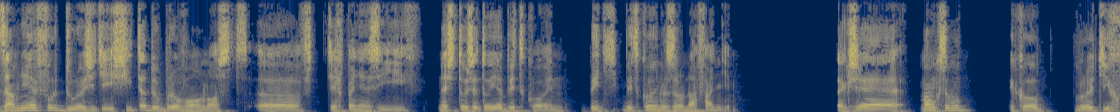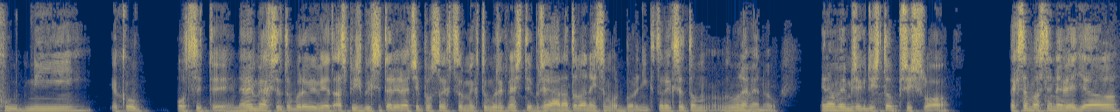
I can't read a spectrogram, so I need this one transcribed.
za mě je furt důležitější ta dobrovolnost uh, v těch penězích, než to, že to je Bitcoin, byť Bitcoinu zrovna fandím. Takže mám k tomu jako protichůdný jako pocity. Nevím, jak se to bude vyvíjet a spíš bych si tady radši poslech, co mi k tomu řekneš ty, protože já na tohle nejsem odborník, tolik se tomu nevěnu. Jenom vím, že když to přišlo, tak jsem vlastně nevěděl,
